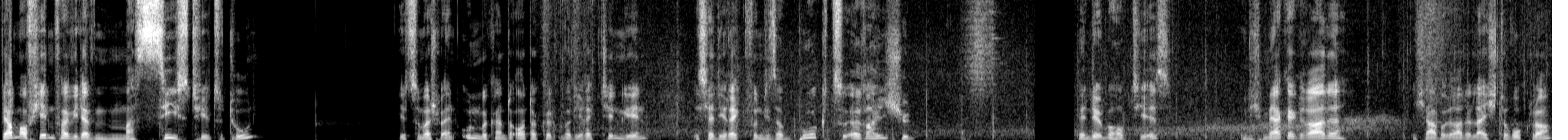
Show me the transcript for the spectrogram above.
wir haben auf jeden Fall wieder massivst viel zu tun. Hier ist zum Beispiel ein unbekannter Ort, da könnten wir direkt hingehen. Ist ja direkt von dieser Burg zu erreichen. Wenn der überhaupt hier ist. Und ich merke gerade, ich habe gerade leichte Ruckler.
